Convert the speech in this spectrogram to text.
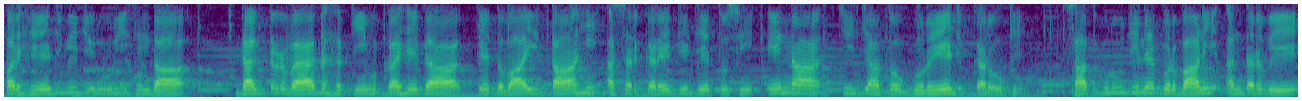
ਪਰਹੇਜ਼ ਵੀ ਜ਼ਰੂਰੀ ਹੁੰਦਾ, ਡਾਕਟਰ ਵੈਦ ਹਕੀਮ ਕਹੇਗਾ ਕਿ ਦਵਾਈ ਤਾਂ ਹੀ ਅਸਰ ਕਰੇਗੀ ਜੇ ਤੁਸੀਂ ਇਹਨਾਂ ਚੀਜ਼ਾਂ ਤੋਂ ਗੁਰੇਜ਼ ਕਰੋਗੇ। ਸਤਿਗੁਰੂ ਜੀ ਨੇ ਗੁਰਬਾਣੀ ਅੰਦਰ ਵੀ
